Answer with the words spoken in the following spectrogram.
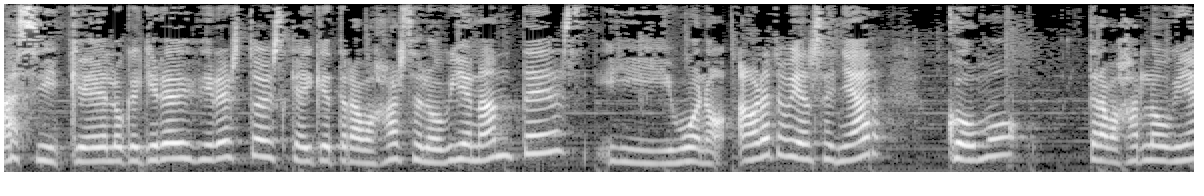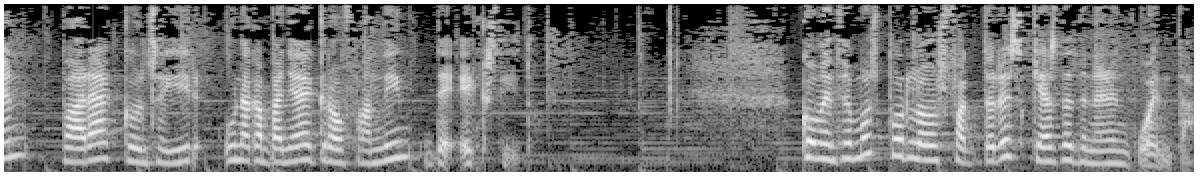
Así que lo que quiere decir esto es que hay que trabajárselo bien antes y bueno, ahora te voy a enseñar cómo trabajarlo bien para conseguir una campaña de crowdfunding de éxito. Comencemos por los factores que has de tener en cuenta.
